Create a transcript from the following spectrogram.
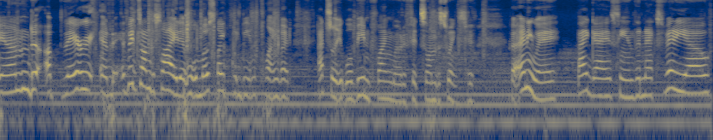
And up there, and if it's on the slide, it will most likely be in flying mode. Actually, it will be in flying mode if it's on the swings too. But anyway, bye guys, see you in the next video.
